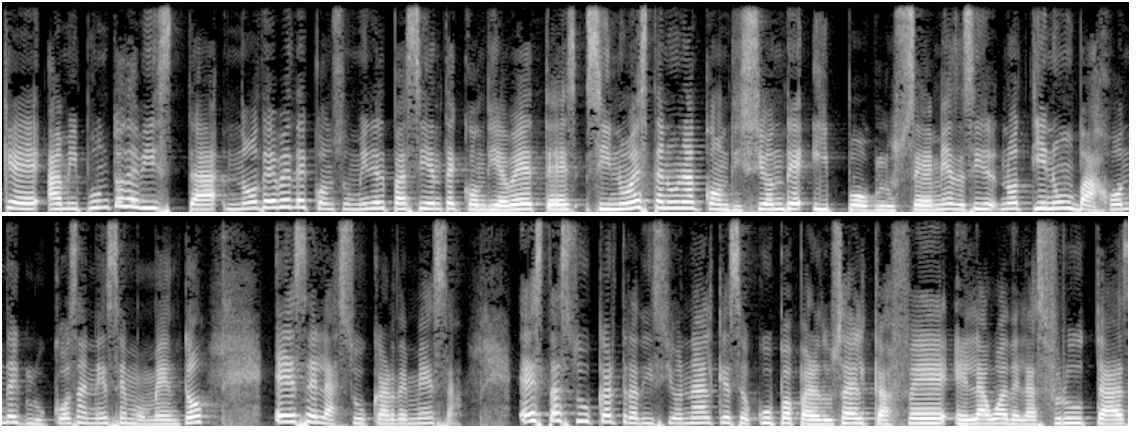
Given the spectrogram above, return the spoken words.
que a mi punto de vista no debe de consumir el paciente con diabetes si no está en una condición de hipoglucemia, es decir, no tiene un bajón de glucosa en ese momento, es el azúcar de mesa. Este azúcar tradicional que se ocupa para endulzar el café, el agua de las frutas,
